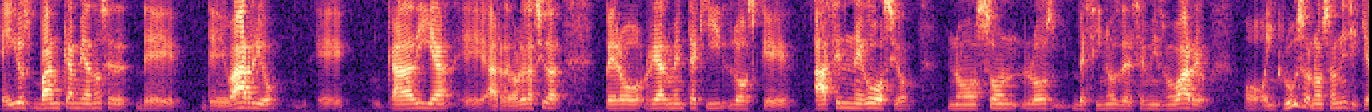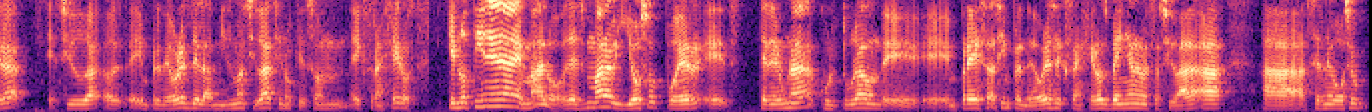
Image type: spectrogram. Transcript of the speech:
ellos van cambiándose de, barrio eh, cada día eh, alrededor de la ciudad, pero realmente aquí los que hacen negocio no son los vecinos de ese mismo barrio o incluso no son ni siquiera ciudad, emprendedores de la misma ciudad, sino que son extranjeros que no tiene nada de malo. Es maravilloso poder tener una cultura donde eh, empresas y emprendedores extranjeros vengan a nuestra ciudad a, hacer negocio,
